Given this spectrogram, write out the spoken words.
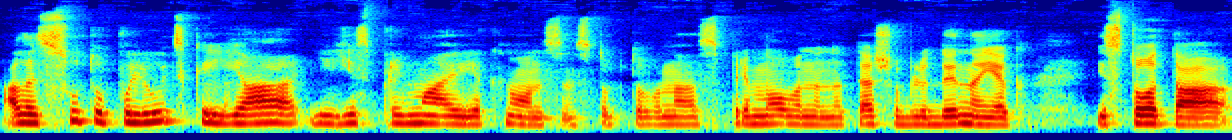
але суто по-людськи я її сприймаю як нонсенс. Тобто вона спрямована на те, щоб людина як істота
